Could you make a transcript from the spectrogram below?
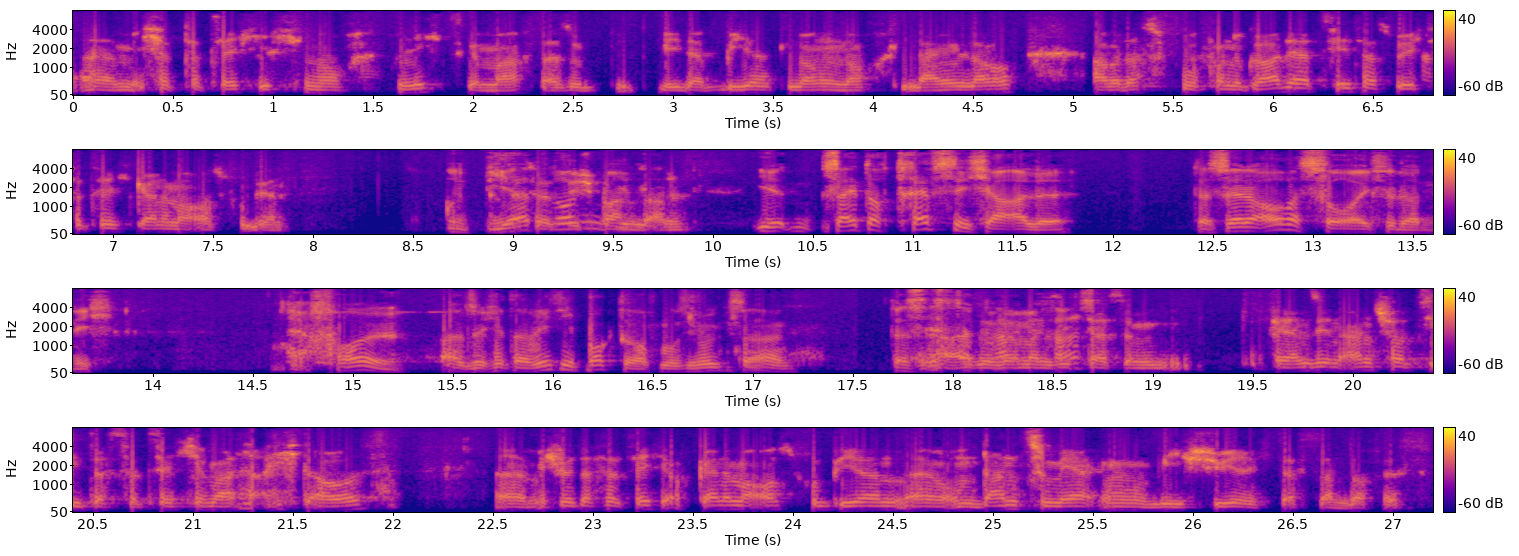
ähm, ich habe tatsächlich noch nichts gemacht, also weder Biathlon noch Langlauf. Aber das, wovon du gerade erzählt hast, würde ich tatsächlich gerne mal ausprobieren. Und Biathlon? Das hört sich spannend ihr, an. Ihr seid doch treffsicher alle. Das wäre doch auch was für euch, oder nicht? Ja, voll. Also ich hätte da richtig Bock drauf, muss ich wirklich sagen. Das ist ja, also wenn man krass. sich das im Fernsehen anschaut, sieht das tatsächlich mal leicht aus. Ähm, ich würde das tatsächlich auch gerne mal ausprobieren, äh, um dann zu merken, wie schwierig das dann doch ist.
